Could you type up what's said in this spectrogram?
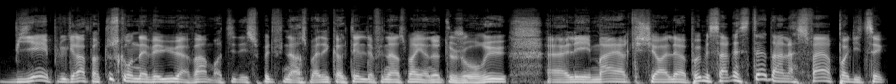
bien plus graves par tout ce qu'on avait eu avant. Des soupers de financement, des cocktails de financement, il y en a toujours eu. Euh, les maires qui chialaient un peu, mais ça restait dans la sphère politique.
